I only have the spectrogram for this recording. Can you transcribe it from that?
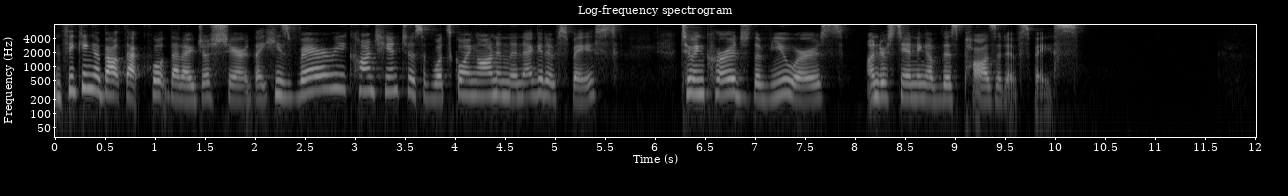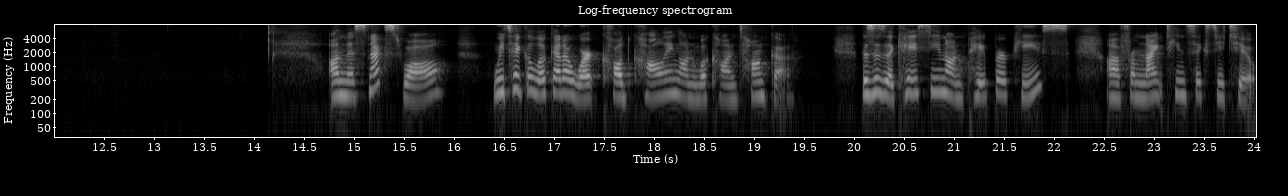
And thinking about that quote that I just shared, that he's very conscientious of what's going on in the negative space to encourage the viewer's understanding of this positive space. On this next wall, we take a look at a work called Calling on Wakantanka. This is a casein on paper piece uh, from 1962.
